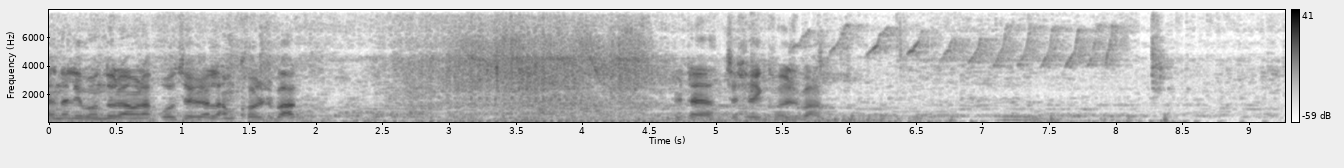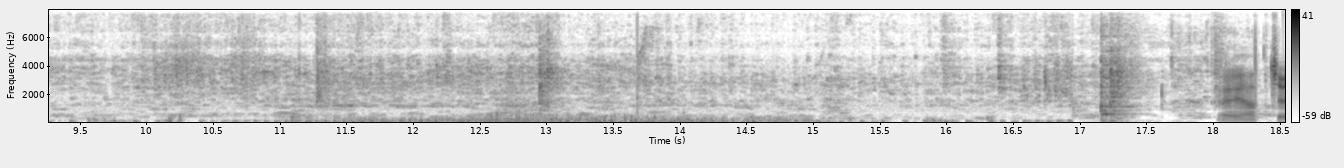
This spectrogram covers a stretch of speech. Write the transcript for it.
ফাইনালি বন্ধুরা আমরা পৌঁছে গেলাম খোশবাগ। এটা হচ্ছে সেই খোশবাগ। এই হচ্ছে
